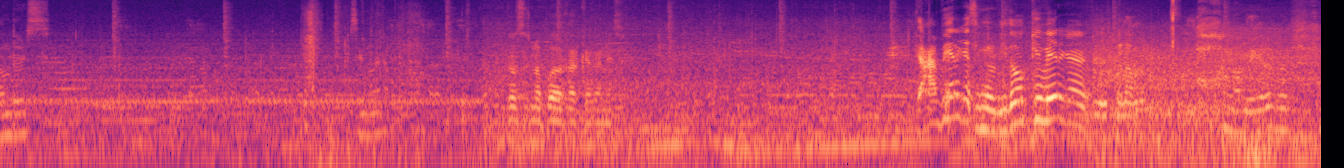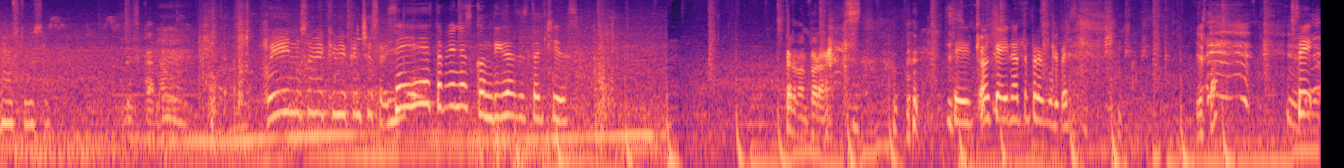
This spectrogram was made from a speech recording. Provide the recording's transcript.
¿Dónde es? Sí, no era. Entonces no puedo dejar que hagan eso. ¡Ah, verga! Se me olvidó, ¡qué verga! No, verga. ¿Cómo estuvo eso? Descarado. Güey, no sabía que había canchas ahí. Sí, están bien escondidas, están chidas. Perdón, perdón. Sí, ok, no te preocupes. ¿Ya está? Sí.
